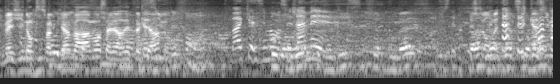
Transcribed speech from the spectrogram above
imaginons que ce soit le cas, apparemment ça a l'air d'être le cas. quasiment. Bah, quasiment, on sait jamais. Je te remercie, c'est quasiment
